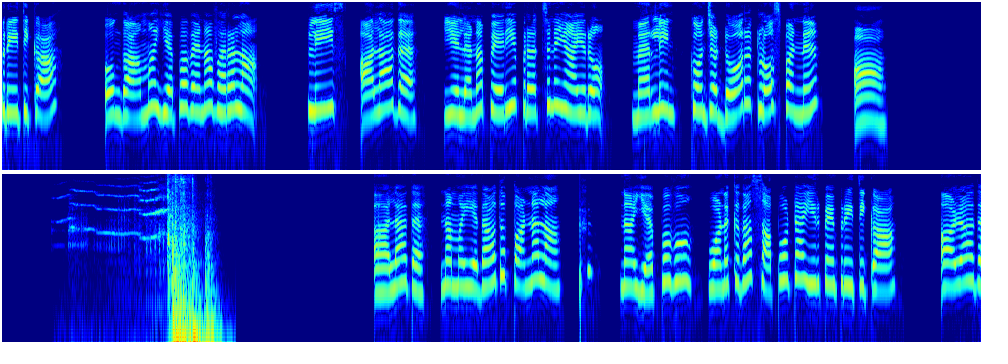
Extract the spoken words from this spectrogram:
பிரீத்திகா உங்க அம்மா எப்ப வேணா வரலாம். ப்ளீஸ் அழாத. இல்லனா பெரிய பிரச்சனை ஆயிரும் மெர்லின் கொஞ்சம் டோரை க்ளோஸ் பண்ணு. ஆ. அழாத நம்ம ஏதாவது பண்ணலாம். நான் எப்பவும் உனக்கு தான் சப்போர்ட்டா இருப்பேன் பிரீத்திகா. அழாத.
